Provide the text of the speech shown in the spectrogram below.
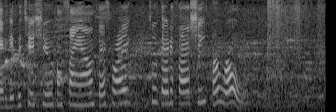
Had to get the tissue from Sam. That's right. 235 sheet per roll.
